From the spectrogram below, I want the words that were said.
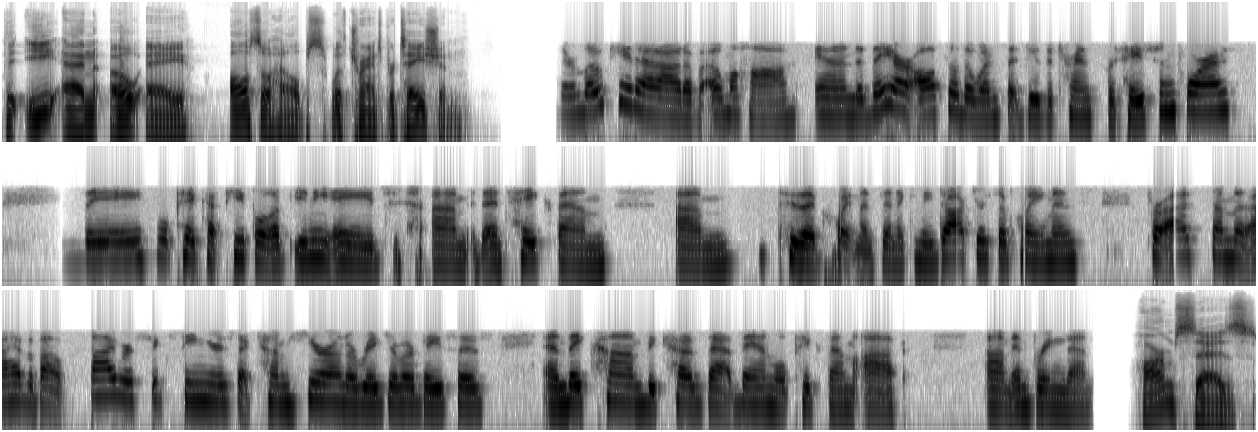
The ENOA also helps with transportation. They're located out of Omaha, and they are also the ones that do the transportation for us. They will pick up people of any age um, and take them um, to the appointments, and it can be doctor's appointments. For us, some I have about five or six seniors that come here on a regular basis, and they come because that van will pick them up um, and bring them. Harm says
